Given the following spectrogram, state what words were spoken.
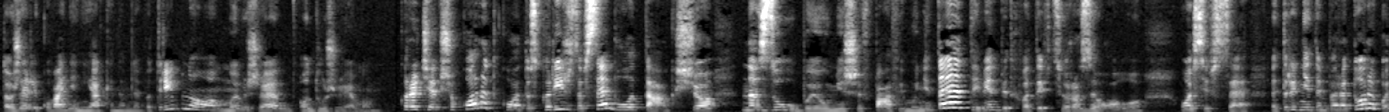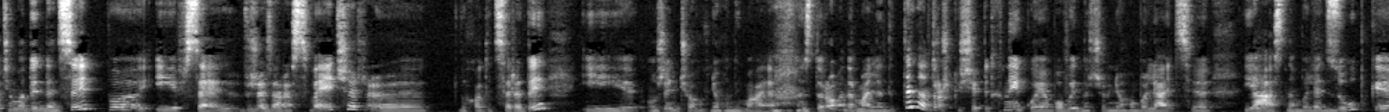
то вже лікування ніяке нам не потрібно, ми вже одужуємо. Коротше, якщо коротко, то скоріш за все було так, що на зуби у Міші впав імунітет, і він підхватив цю розеолу. Ось і все. Три дні температури, потім один день сип, і все. Вже зараз вечір, е, виходить середи, і вже нічого в нього немає. Здорова, нормальна дитина, трошки ще підхникує, бо видно, що в нього болять е, ясна, болять зубки,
